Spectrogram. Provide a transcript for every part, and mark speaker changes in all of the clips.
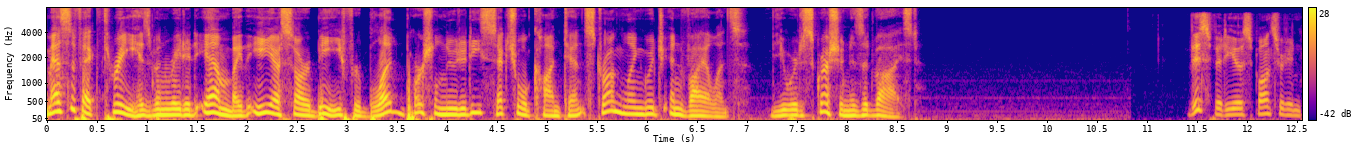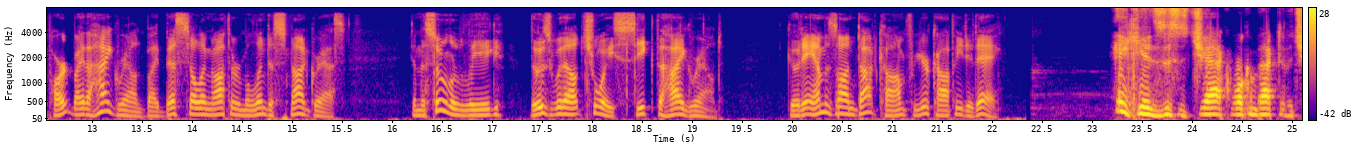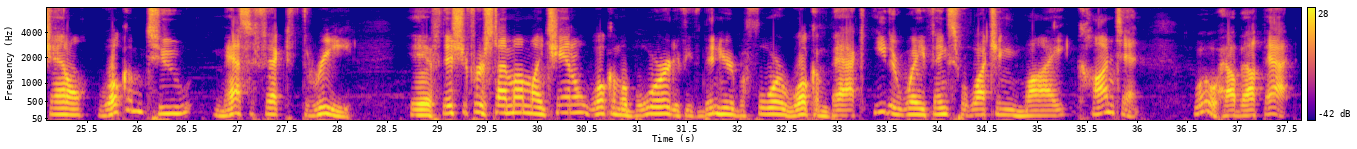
Speaker 1: Mass Effect 3 has been rated M by the ESRB for blood, partial nudity, sexual content, strong language, and violence. Viewer discretion is advised. This video is sponsored in part by The High Ground by best-selling author Melinda Snodgrass. In the Solar League, those without choice seek the high ground. Go to Amazon.com for your copy today. Hey kids, this is Jack. Welcome back to the channel. Welcome to Mass Effect 3. If this is your first time on my channel, welcome aboard. If you've been here before, welcome back. Either way, thanks for watching my content. Whoa, how about that?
